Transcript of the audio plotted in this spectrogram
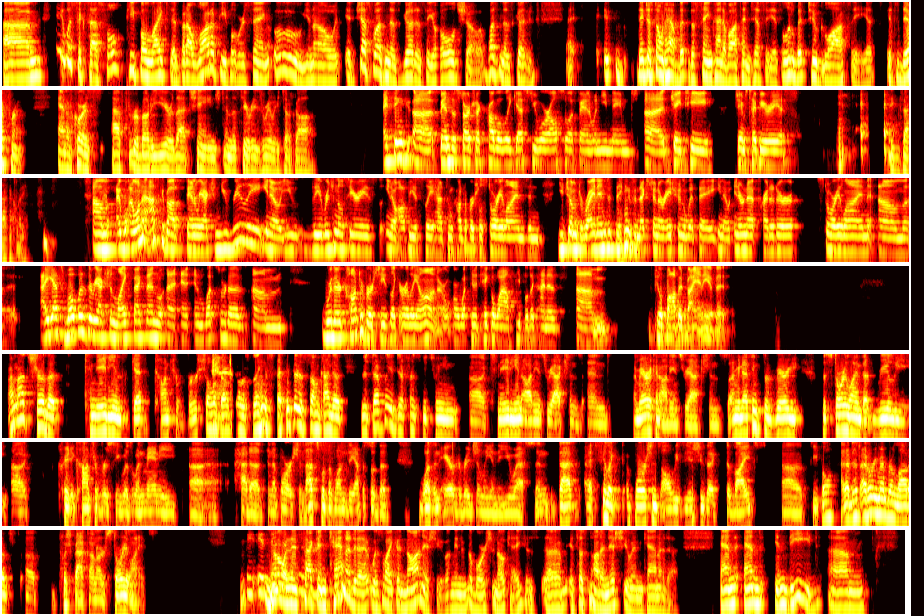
Um, it was successful. People liked it, but a lot of people were saying, "Ooh, you know, it, it just wasn't as good as the old show. It wasn't as good." It, they just don't have the, the same kind of authenticity. It's a little bit too glossy. It's it's different. And of course, after about a year, that changed, and the series really took off. I think uh, fans of Star Trek probably guessed you were also a fan when you named uh, JT James Tiberius. exactly. Um, I, I want to ask about fan reaction. You really, you know, you the original series, you know, obviously had some controversial storylines, and you jumped right into things. The Next Generation with a, you know, internet predator storyline. Um, I guess what was the reaction like back then, uh, and, and what sort of um, were there controversies like early on, or, or what did it take a while for people to kind of um, feel bothered by any of it? I'm not sure that Canadians get controversial about those things. I think there's some kind of there's definitely a difference between uh, Canadian audience reactions and American audience reactions. I mean, I think the very the storyline that really uh, created controversy was when Manny uh, had a, an abortion. That's what the one the episode that wasn't aired originally in the U.S. And that I feel like abortion's always the issue that divides uh, people. I, just, I don't remember a lot of uh, pushback on our storylines. It's no, and in fact, in Canada, it was like a non-issue. I mean, abortion, okay, because um, it's just not an issue in Canada, and and indeed, um,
